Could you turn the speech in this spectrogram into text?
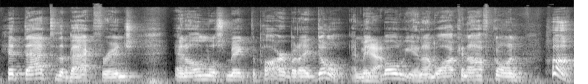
Hit that to the back fringe and almost make the par, but I don't. I make Yeah. bogey, and I'm walking off going, huh.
